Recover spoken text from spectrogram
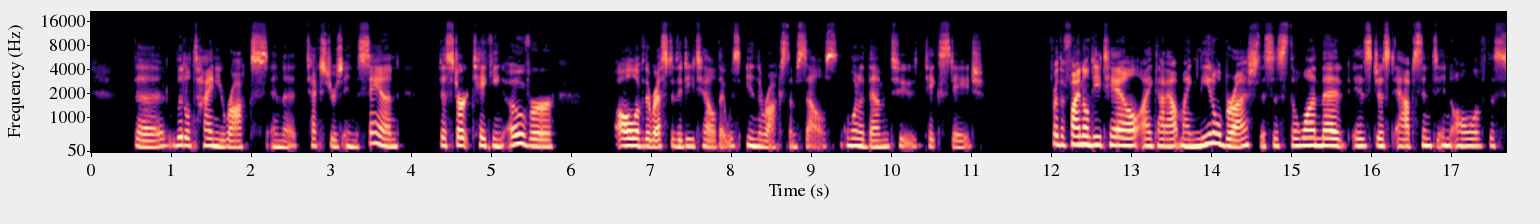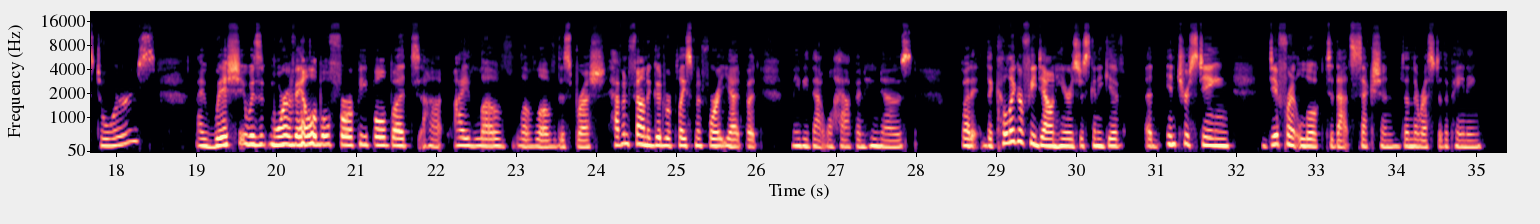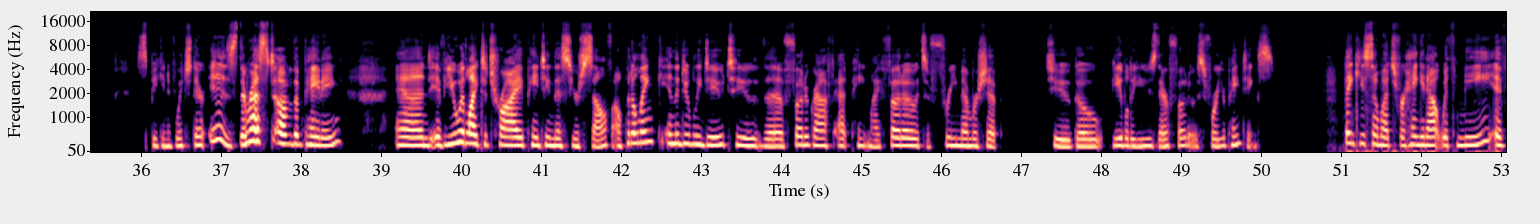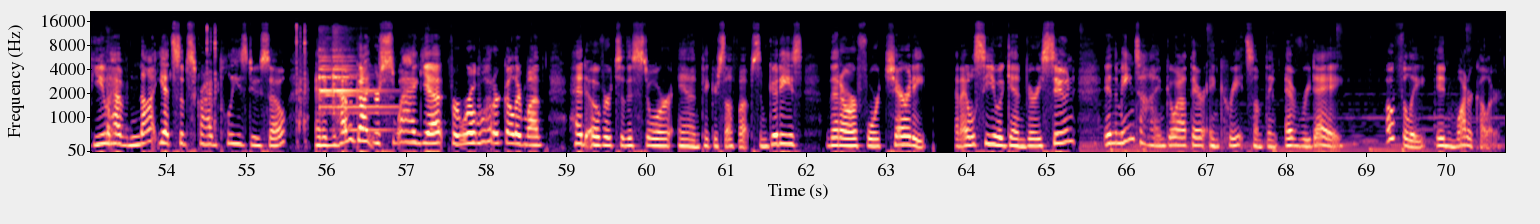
the little tiny rocks and the textures in the sand to start taking over all of the rest of the detail that was in the rocks themselves. I wanted them to take stage. For the final detail, I got out my needle brush. This is the one that is just absent in all of the stores. I wish it was more available for people, but uh, I love, love, love this brush. Haven't found a good replacement for it yet, but maybe that will happen. Who knows? But the calligraphy down here is just going to give an interesting, different look to that section than the rest of the painting. Speaking of which, there is the rest of the painting. And if you would like to try painting this yourself, I'll put a link in the doobly doo to the photograph at Paint My Photo. It's a free membership to go be able to use their photos for your paintings. Thank you so much for hanging out with me. If you have not yet subscribed, please do so. And if you haven't got your swag yet for World Watercolor Month, head over to the store and pick yourself up some goodies that are for charity. And I will see you again very soon. In the meantime, go out there and create something every day, hopefully in watercolor.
